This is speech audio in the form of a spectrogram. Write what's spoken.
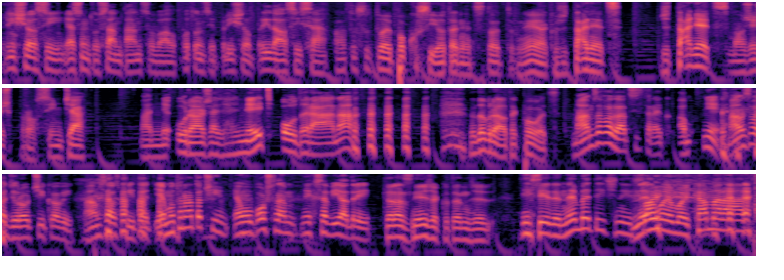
Prišiel si, ja som tu sám tancoval, potom si prišiel, pridal si sa. Ale to sú tvoje pokusy o tanec. To, to nie je akože tanec. Že tanec. Môžeš, prosím ťa, ma neurážať hneď od rána? No dobré, ale tak povedz. Mám zavolať Laci Strajko? Alebo, nie, mám zavolať Jurovčíkovi. Mám sa ho spýtať. Ja mu to natočím, ja mu pošlem, nech sa vyjadri. Teraz znieš ako ten, že ty si jeden nebetičný, Ne- Slavo je môj kamarát.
